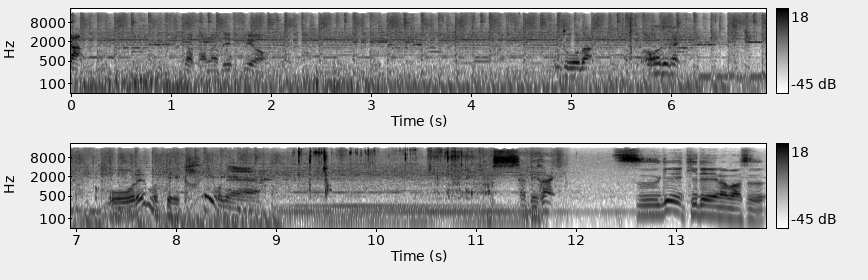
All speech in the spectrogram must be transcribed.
来た。魚ですよ。どうだ？おでかい。これもでかいよね。よっしゃでかい。すげえ綺麗なバス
